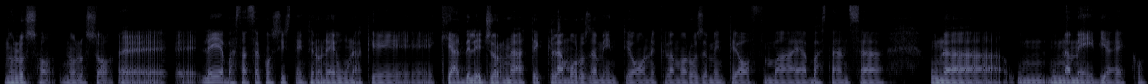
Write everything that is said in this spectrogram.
non lo so, non lo so. Eh, lei è abbastanza consistente, non è una che, che, ha delle giornate clamorosamente on, clamorosamente off, ma è abbastanza una, un, una media, ecco,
